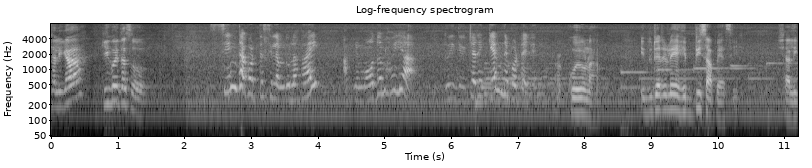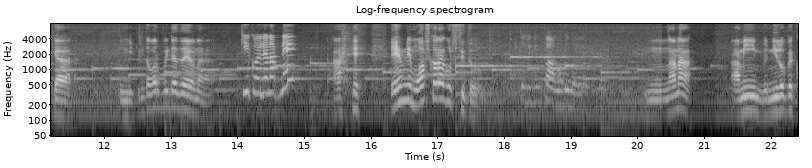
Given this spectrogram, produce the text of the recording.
শালিকা? কি কইতাছো? চিন্তা করতেছিলাম দুলা ভাই আপনি মদন হইয়া দুই দুইটারে কেমনে পটাইলেন? আর কইও না এই দুটার হলে হেভি চাপে আছি। শালিকা তুমি কিন্তু আবার বইটা যাও না। কি কইলেন আপনি? আরে এমনি মস্করা করছি তো। তুমি কিন্তু আমাকে বলে না না আমি নিরপেক্ষ।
